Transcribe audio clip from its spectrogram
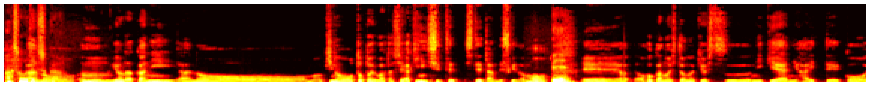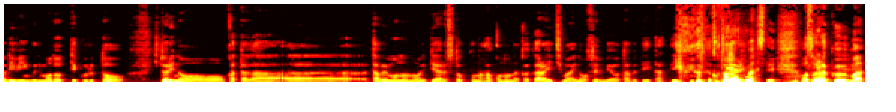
あ、そうですか。あの、うん、夜中に、あの昨日、一昨日私夜勤して、してたんですけども、ええー他の人の居室にケアに入って、こう、リビングに戻ってくると、一人の方が、食べ物の置いてあるストックの箱の中から一枚のおせんべいを食べていたっていうようなことがありまして、おそらく、まあ、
